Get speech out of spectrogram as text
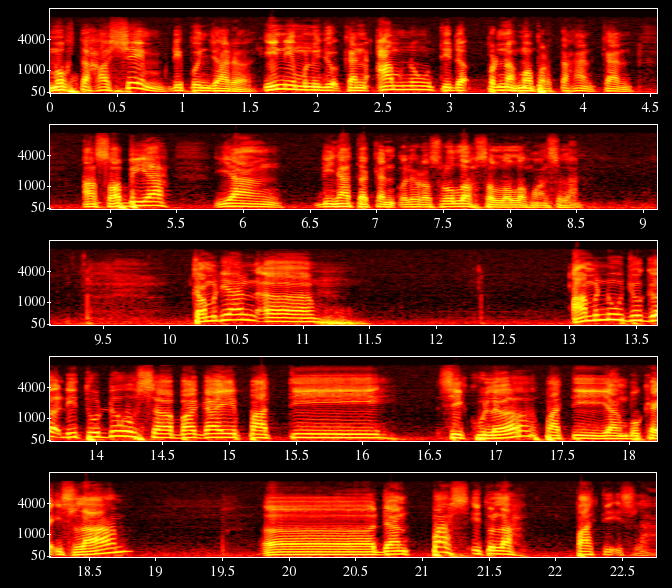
Mukhtar Hashim dipenjara. Ini menunjukkan AMNO tidak pernah mempertahankan asabiyah yang dinyatakan oleh Rasulullah sallallahu alaihi wasallam. Kemudian uh, AMNO juga dituduh sebagai parti sekular, parti yang bukan Islam. Uh, dan PAS itulah parti Islam.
